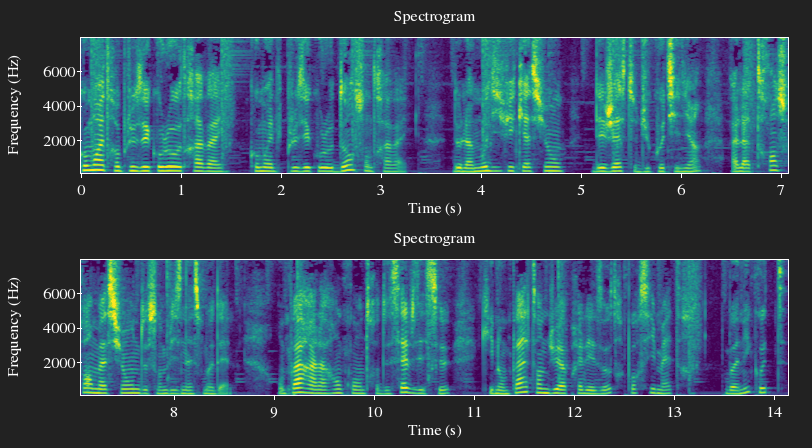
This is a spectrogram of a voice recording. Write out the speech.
Comment être plus écolo au travail? Comment être plus écolo dans son travail? De la modification des gestes du quotidien à la transformation de son business model. On part à la rencontre de celles et ceux qui n'ont pas attendu après les autres pour s'y mettre. Bonne écoute!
